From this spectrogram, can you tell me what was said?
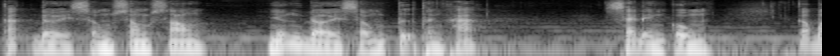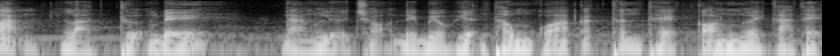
các đời sống song song, những đời sống tự thân khác. Sẽ đến cùng, các bạn là Thượng Đế đang lựa chọn để biểu hiện thông qua các thân thể con người cá thể.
